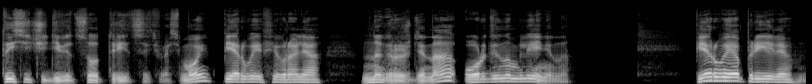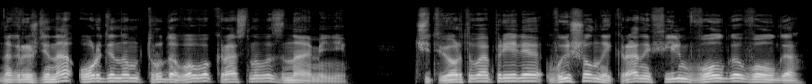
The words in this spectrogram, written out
1938, 1 февраля, награждена орденом Ленина. 1 апреля награждена орденом Трудового Красного Знамени. 4 апреля вышел на экраны фильм «Волга-Волга»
